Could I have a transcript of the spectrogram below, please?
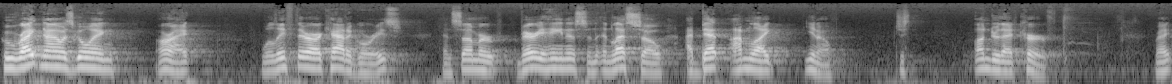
who right now is going, All right, well, if there are categories, and some are very heinous and, and less so, I bet I'm like, you know, just under that curve. Right?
